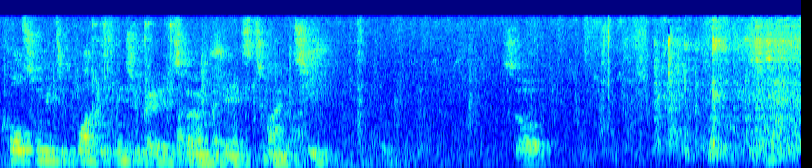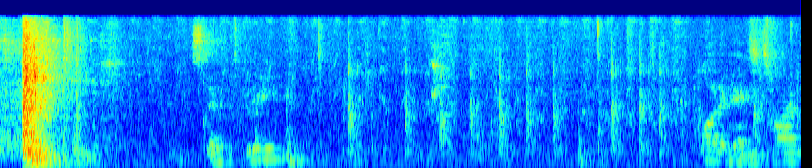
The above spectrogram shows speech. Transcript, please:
calls for me to plot the integrated term against time t. So step three, plot against time.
